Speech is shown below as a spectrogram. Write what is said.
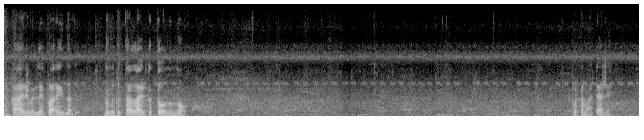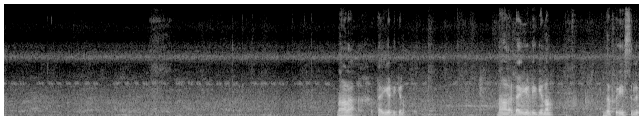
ഞാൻ കാര്യമല്ലേ പറയുന്നത്? നിങ്ങൾക്ക് തള്ളായിട്ട് തോന്നുന്നോ? പൊട്ട മാറ്റാല്ലേ? നാളെ ഡൈ അടിക്കണം. നാളെ ഡൈ അടിക്കണം. എന്റെ ഫേസിൽ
